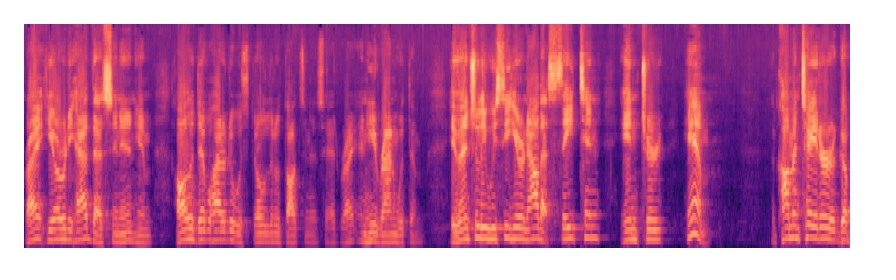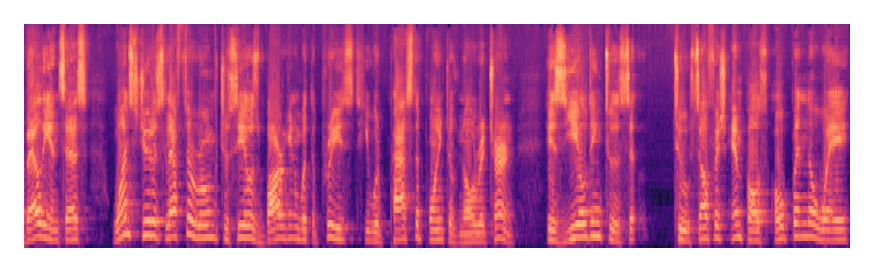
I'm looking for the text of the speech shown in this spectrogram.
right? He already had that sin in him. All the devil had to do was throw little thoughts in his head, right? And he ran with them. Eventually, we see here now that Satan entered him. The commentator Gaebelein says, once Judas left the room to seal his bargain with the priest, he would pass the point of no return. His yielding to the to selfish impulse opened the way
